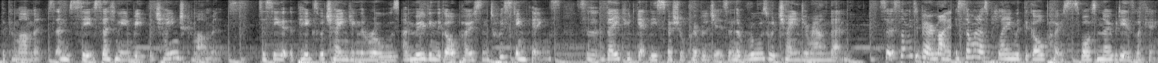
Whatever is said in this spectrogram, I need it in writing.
the commandments and see, certainly read the change commandments to see that the pigs were changing the rules and moving the goalposts and twisting things so that they could get these special privileges and the rules would change around them. So it's something to bear in mind. Is someone else playing with the goalposts whilst nobody is looking?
